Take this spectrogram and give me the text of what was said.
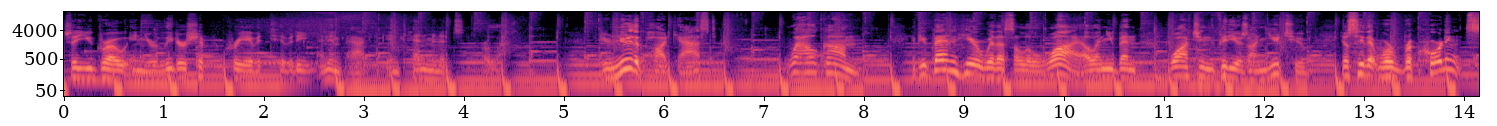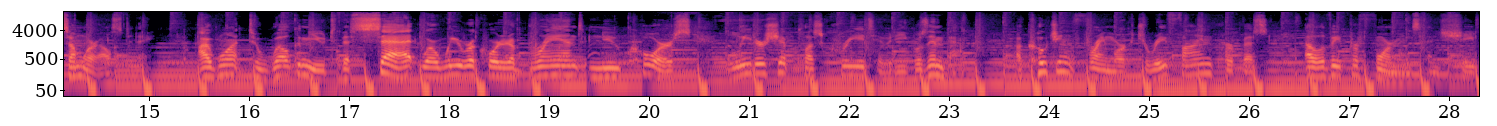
so you grow in your leadership, creativity, and impact in 10 minutes or less. If you're new to the podcast, welcome. If you've been here with us a little while and you've been watching the videos on YouTube, you'll see that we're recording somewhere else today. I want to welcome you to the set where we recorded a brand new course Leadership plus Creativity Equals Impact, a coaching framework to refine purpose, elevate performance, and shape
